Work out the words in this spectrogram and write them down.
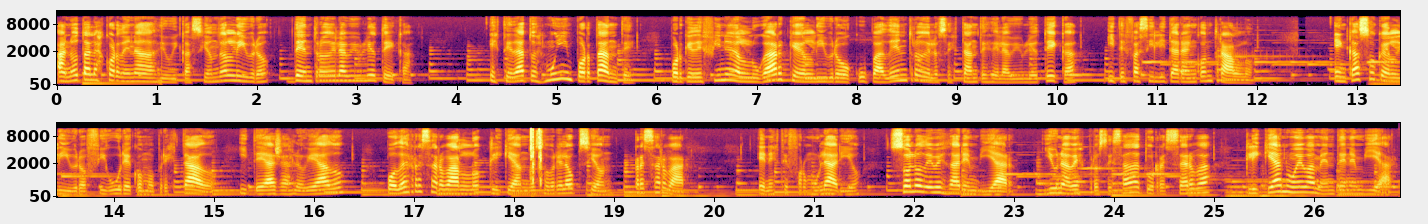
anota las coordenadas de ubicación del libro dentro de la biblioteca. Este dato es muy importante porque define el lugar que el libro ocupa dentro de los estantes de la biblioteca y te facilitará encontrarlo. En caso que el libro figure como prestado y te hayas logueado, podés reservarlo cliqueando sobre la opción Reservar. En este formulario, solo debes dar Enviar y una vez procesada tu reserva, cliquea nuevamente en Enviar.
